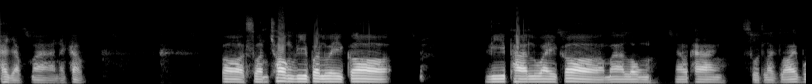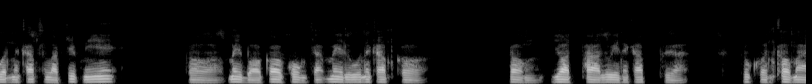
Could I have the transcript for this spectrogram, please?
ขยับมานะครับ ก็ส่วนช่องวีพารวยก็วีพารวยก็มาลงแนวทางสูตรหลักร้อยบนนะครับสำหรับคลิปนี้ ก็ไม่บอกก็คงจะไม่รู้นะครับ ก็ช่องยอดพารวยนะครับเผื่อทุกคนเข้ามา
